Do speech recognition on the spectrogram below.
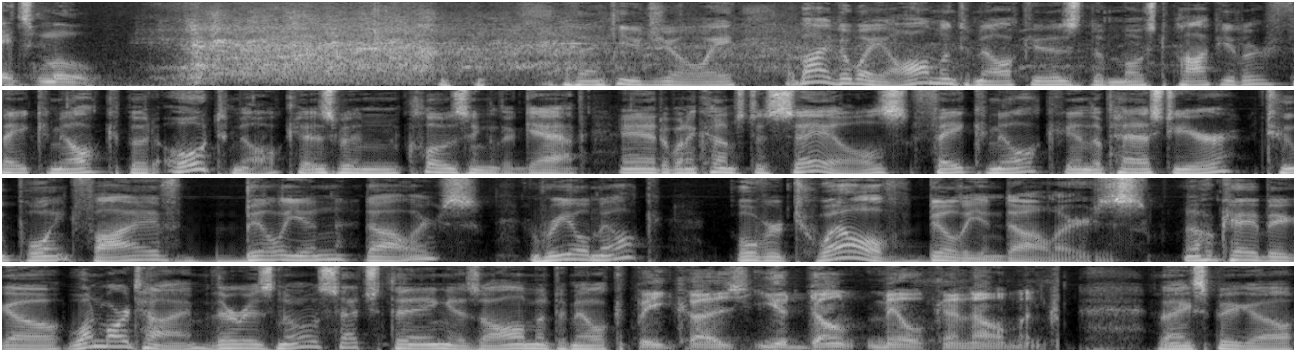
It's moo. Thank you, Joey. By the way, almond milk is the most popular fake milk, but oat milk has been closing the gap. And when it comes to sales, fake milk in the past year, $2.5 billion. Real milk, over $12 billion. Okay, Big O, one more time. There is no such thing as almond milk. Because you don't milk an almond. Thanks, Big O.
